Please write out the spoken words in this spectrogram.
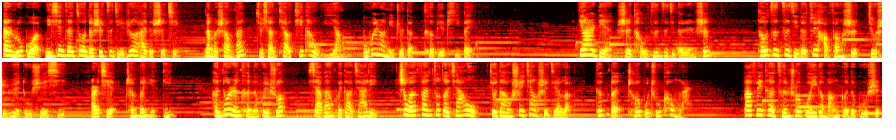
但如果你现在做的是自己热爱的事情，那么上班就像跳踢踏舞一样，不会让你觉得特别疲惫。第二点是投资自己的人生，投资自己的最好方式就是阅读学习，而且成本也低。很多人可能会说，下班回到家里，吃完饭做做家务就到睡觉时间了，根本抽不出空来。巴菲特曾说过一个芒格的故事，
